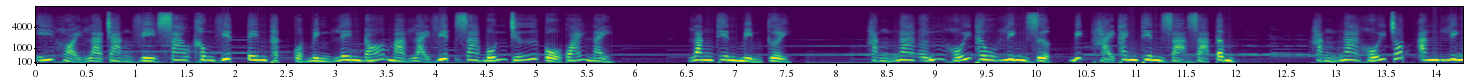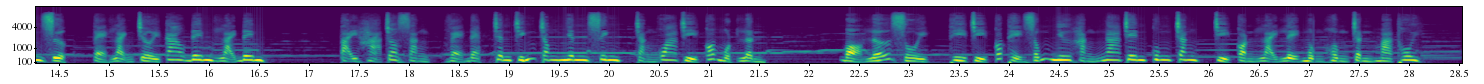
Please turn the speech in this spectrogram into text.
Ý hỏi là chàng vì sao không viết tên thật của mình lên đó mà lại viết ra bốn chữ cổ quái này. Lăng thiên mỉm cười. Hằng Nga ứng hối thâu linh dược, bích hải thanh thiên giả giả tâm. Hằng Nga hối chót ăn linh dược, tẻ lạnh trời cao đêm lại đêm. Tại hạ cho rằng vẻ đẹp chân chính trong nhân sinh chẳng qua chỉ có một lần. Bỏ lỡ rồi thì chỉ có thể giống như hằng Nga trên cung trăng, chỉ còn lại lệ mộng hồng trần mà thôi.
